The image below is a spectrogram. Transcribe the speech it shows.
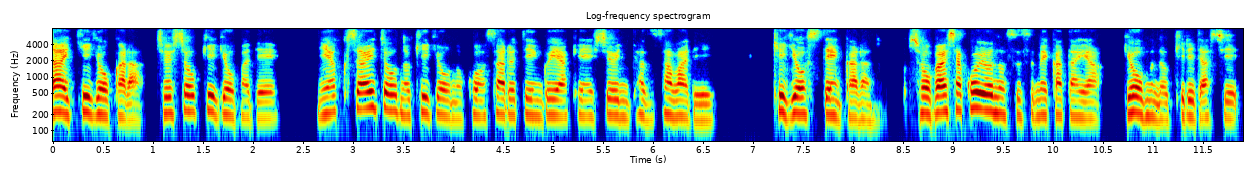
大企業から中小企業まで200社以上の企業のコンサルティングや研修に携わり、企業視点からの障害者雇用の進め方や業務の切り出し、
